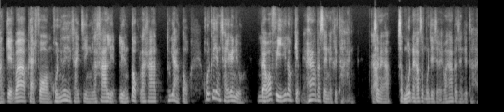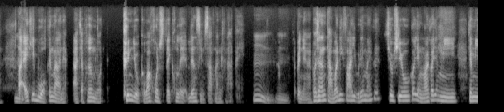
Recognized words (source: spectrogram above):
สังเกตว่าแพลตฟอร์ม คนก็ยังใช้จริง ราคาเหรียญเหรียญตกราคาทุกอย่างตก คนก็ยังใช้กันอยู่ แปลว่า fee ที่เราเก็บเนี่ยห้าเปอร์เซ็นต์เนี่ยคือฐานครับ ใช่ไหมครับสมมตินะครับสมมติเฉยๆว่าห้าเปอร์เซ็นต์คือฐานอืมแต่ไอ้ที่บวกขึ้นมาเนี่ยอาจจะเพิ่มลดขึ้นอยู่กับว่าคน speculate เรื่องสินทรัพย์นั้นขนาดไหนอืมอืมจะเป็นอย่างนั้น เพราะฉะนั้นถามว่า d e f i อยู่ได้ไหมก็ชิวๆก็อย่างน้อยก็ยังมียังมี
